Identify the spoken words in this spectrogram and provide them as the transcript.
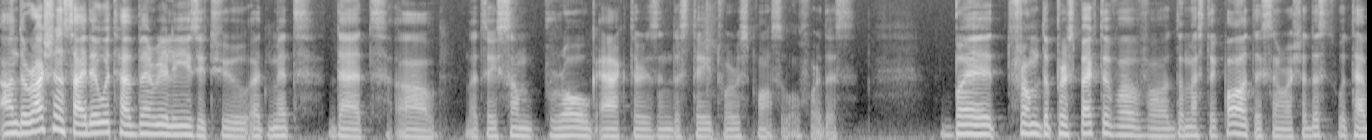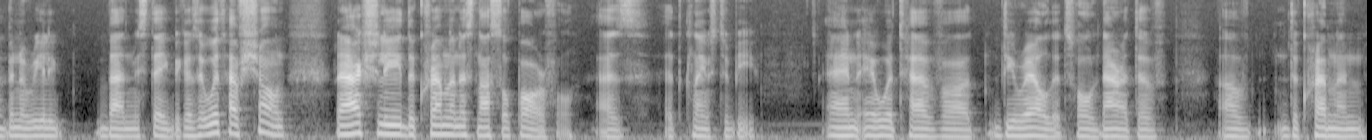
on the Russian side, it would have been really easy to admit that, uh, let's say, some rogue actors in the state were responsible for this. But from the perspective of uh, domestic politics in Russia, this would have been a really bad mistake because it would have shown actually the Kremlin is not so powerful as it claims to be. And it would have uh, derailed its whole narrative of the Kremlin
